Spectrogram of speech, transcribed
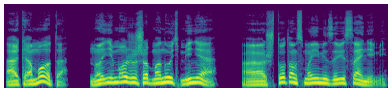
Акамото, но не можешь обмануть меня. А что там с моими зависаниями?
